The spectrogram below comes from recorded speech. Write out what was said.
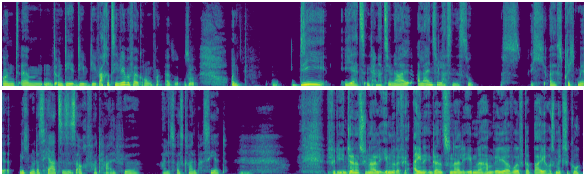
und ähm, und die die die wache Zivilbevölkerung, von, also so und die jetzt international allein zu lassen, ist so ist ich, es bricht mir nicht nur das Herz, es ist auch fatal für alles, was gerade passiert. Für die internationale Ebene oder für eine internationale Ebene haben wir ja Wolf dabei aus Mexiko.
